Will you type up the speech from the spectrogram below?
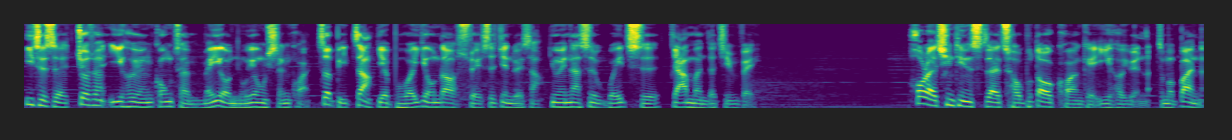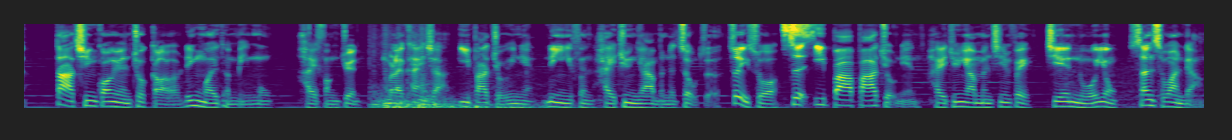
意思是就算颐和园工程没有挪用闲款，这笔账也不会用到水师舰队上，因为那是维持衙门的经费。后来清廷实在筹不到款给颐和园了，怎么办呢？大清官员就搞了另外一个名目。海防卷，我们来看一下一八九一年另一份海军衙门的奏折。这里说，自一八八九年，海军衙门经费皆挪用三十万两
